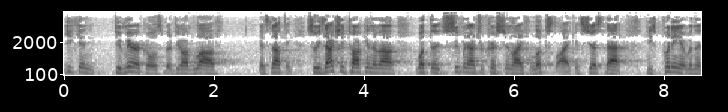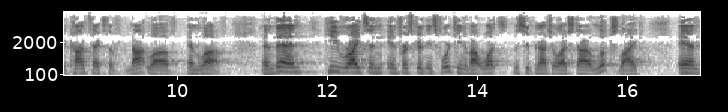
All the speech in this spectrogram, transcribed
You can do miracles, but if you don't have love, it's nothing. So he's actually talking about what the supernatural Christian life looks like. It's just that he's putting it within the context of not love and love. And then he writes in, in 1 Corinthians 14 about what the supernatural lifestyle looks like. And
